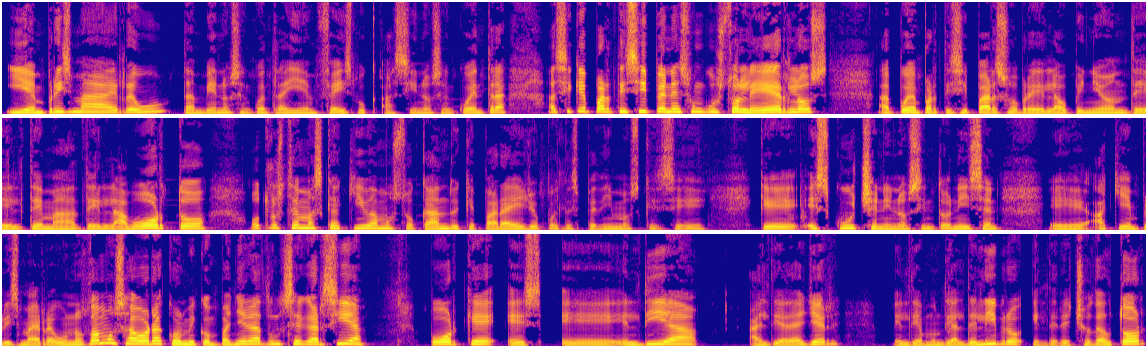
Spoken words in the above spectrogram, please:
y en Prisma RU también nos encuentra ahí en Facebook, así nos encuentra. Así que participen, es un gusto leerlos, ah, pueden participar sobre la opinión del tema del aborto, otros temas que aquí vamos tocando y que para ello, pues les pedimos que se que escuchen y nos sintonicen eh, aquí en Prisma R1. Nos vamos ahora con mi compañera Dulce García, porque es eh, el día, al día de ayer, el Día Mundial del Libro y el Derecho de Autor.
